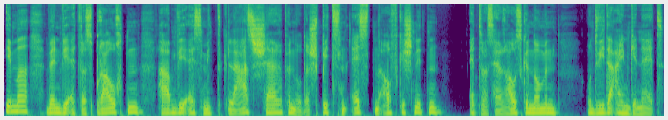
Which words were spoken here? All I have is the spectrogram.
Immer wenn wir etwas brauchten, haben wir es mit Glasscherben oder spitzen Ästen aufgeschnitten, etwas herausgenommen und wieder eingenäht.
